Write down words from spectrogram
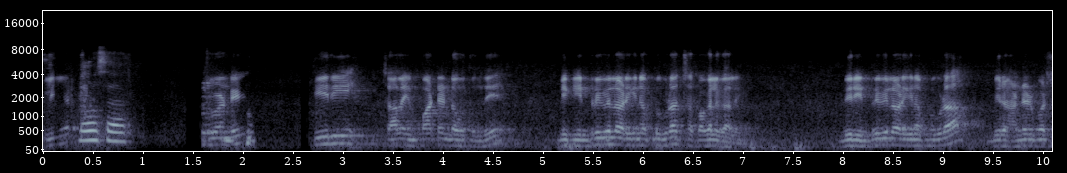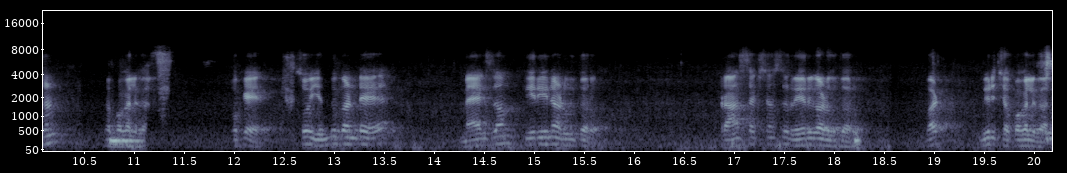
clear no sir చూడండి థీరీ చాలా ఇంపార్టెంట్ అవుతుంది. మీకు ఇంటర్వ్యూలో అడిగినప్పుడు కూడా చెప్పగలగాలి. మీరు ఇంటర్వ్యూలో అడిగినప్పుడు కూడా మీరు హండ్రెడ్ పర్సెంట్ చెప్పగలగాలి. ఓకే సో ఎందుకంటే మ్యాక్సిమం థీరీని అడుగుతారు. ట్రాన్సాక్షన్స్ రేర్గా అడుగుతారు. బట్ మీరు చెప్పగలగాలి.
